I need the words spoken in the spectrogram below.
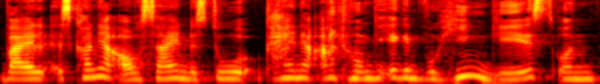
Weil es kann ja auch sein, dass du, keine Ahnung, irgendwo hingehst und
